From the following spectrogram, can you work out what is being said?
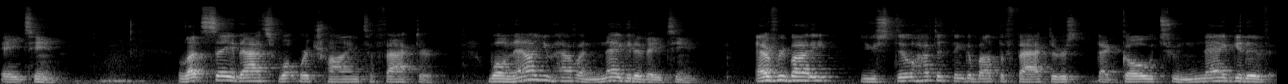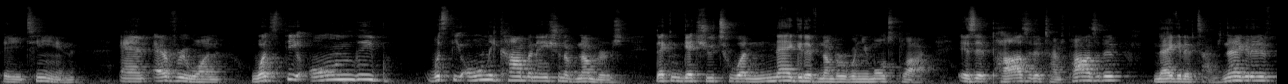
18. Let's say that's what we're trying to factor. Well, now you have a negative 18. Everybody, you still have to think about the factors that go to negative 18. And everyone, what's the only what's the only combination of numbers that can get you to a negative number when you multiply? Is it positive times positive, negative times negative,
